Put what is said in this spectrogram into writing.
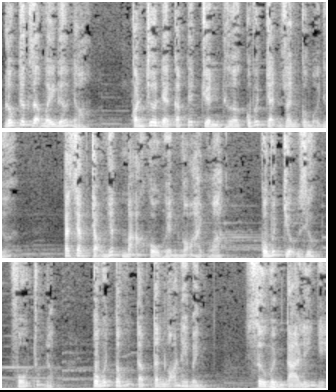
Lúc trước dỡ mấy đứa nhỏ, Còn chưa đề cập tới truyền thừa Cùng với trận doanh của mỗi đứa. Ta xem trọng nhất mã khổ huyền ngõ hạnh hoa, Cùng với triệu diêu, phố trúc độc, Cùng với tống tập tân ngõ nê bình, Sư huynh ta lý nhị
